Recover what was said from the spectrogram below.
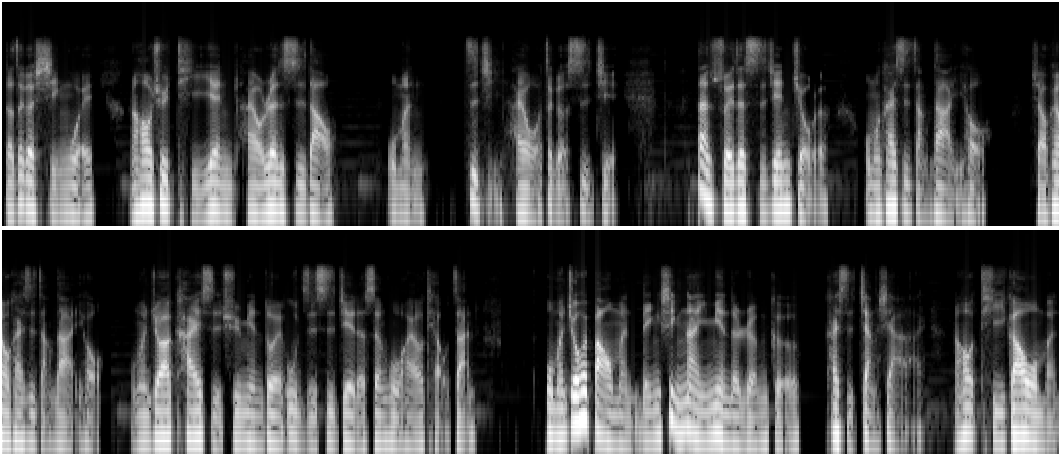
的这个行为，然后去体验还有认识到我们自己还有这个世界。但随着时间久了，我们开始长大以后，小朋友开始长大以后，我们就要开始去面对物质世界的生活还有挑战。我们就会把我们灵性那一面的人格开始降下来，然后提高我们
